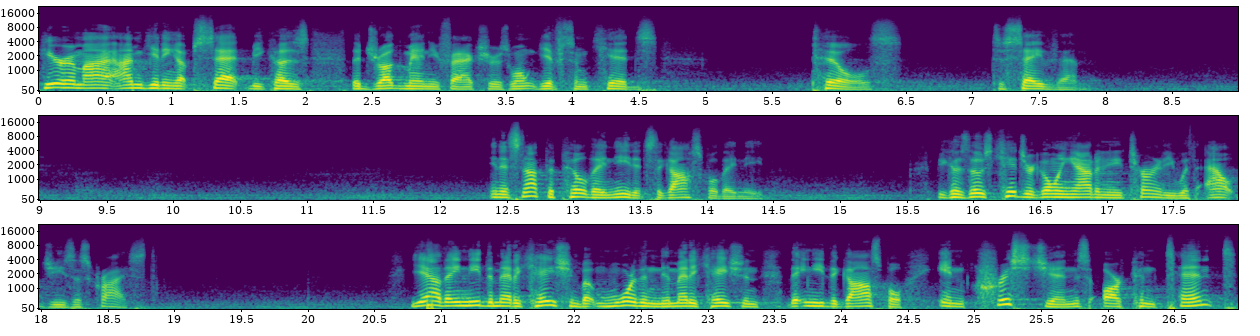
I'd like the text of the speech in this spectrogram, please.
Here am I, I'm getting upset because the drug manufacturers won't give some kids pills to save them. And it's not the pill they need, it's the gospel they need because those kids are going out in eternity without Jesus Christ. Yeah, they need the medication, but more than the medication, they need the gospel. And Christians are content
